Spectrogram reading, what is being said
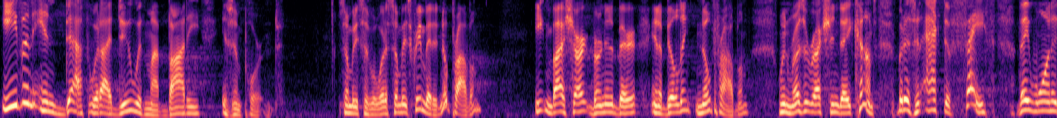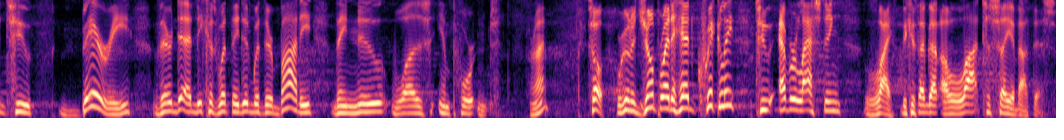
even in death, what I do with my body is important. Somebody says, Well, what if somebody's cremated? No problem. Eaten by a shark, burned in a, in a building? No problem. When resurrection day comes. But as an act of faith, they wanted to bury their dead because what they did with their body they knew was important. Right? So we're going to jump right ahead quickly to everlasting life because I've got a lot to say about this.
